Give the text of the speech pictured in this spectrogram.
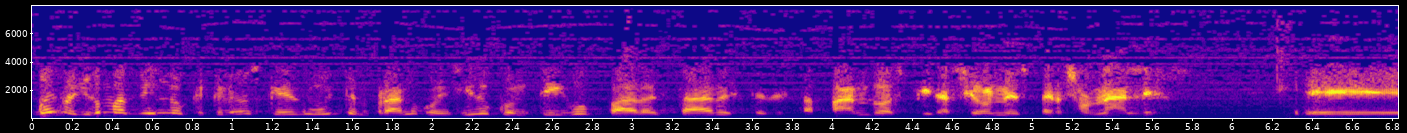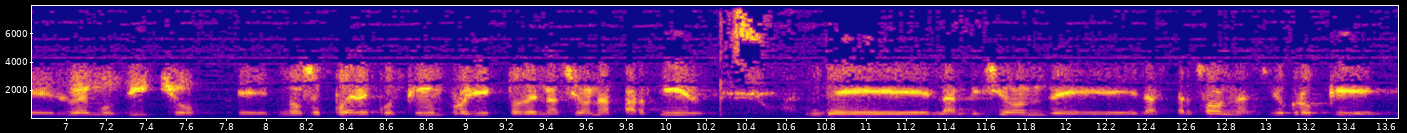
Bueno, yo más bien lo que creo es que es muy temprano, coincido contigo, para estar este, destapando aspiraciones personales. Eh, lo hemos dicho, eh, no se puede construir un proyecto de nación a partir de la ambición de las personas. Yo creo que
